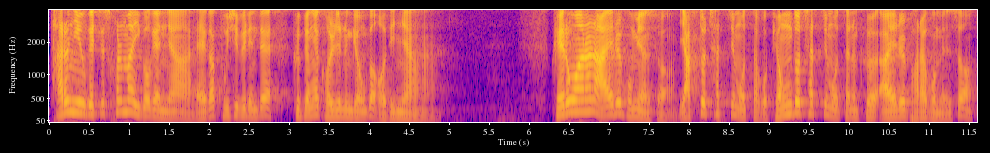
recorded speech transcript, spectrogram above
다른 이유겠지 설마 이거겠냐. 애가 90일인데 그 병에 걸리는 경우가 어딨냐. 괴로워하는 아이를 보면서 약도 찾지 못하고 병도 찾지 못하는 그 아이를 바라보면서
